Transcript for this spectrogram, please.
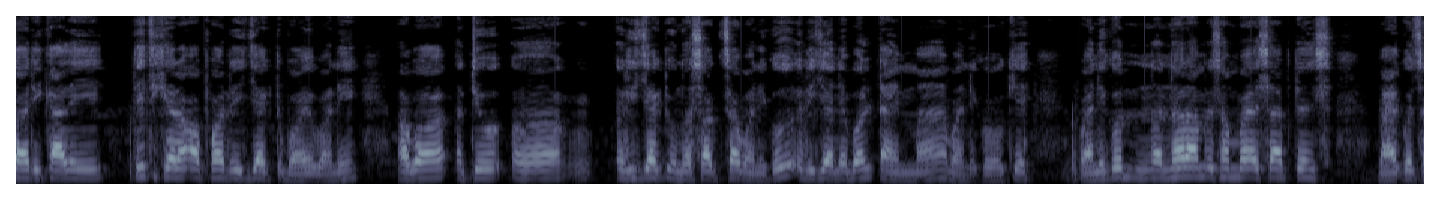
तरिकाले त्यतिखेर अफर रिजेक्ट भयो भने अब त्यो रिजेक्ट हुनसक्छ भनेको रिजनेबल टाइममा भनेको हो के? भनेको नराम्रोसम्म एक्सेप्टेन्स भएको छ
